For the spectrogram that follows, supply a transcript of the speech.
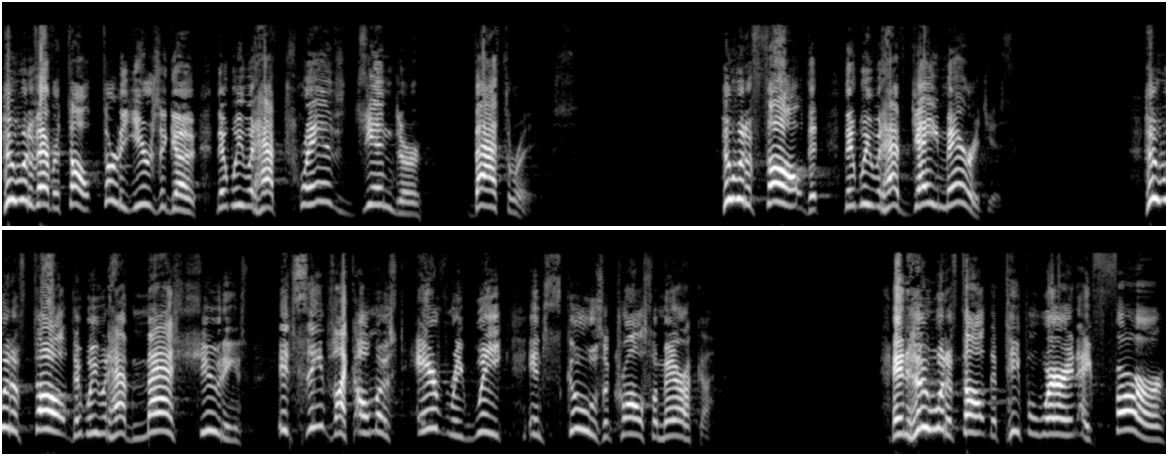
Who would have ever thought 30 years ago that we would have transgender bathrooms? Who would have thought that, that we would have gay marriages? Who would have thought that we would have mass shootings? It seems like almost every week in schools across America. And who would have thought that people wearing a fur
